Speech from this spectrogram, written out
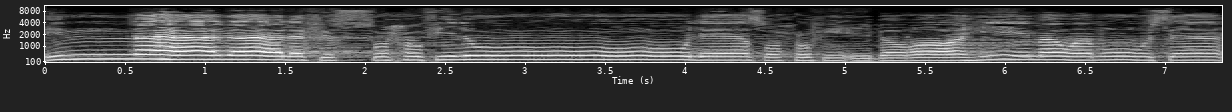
إن هذا لفي الصحف الأولى صحف إبراهيم وموسى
